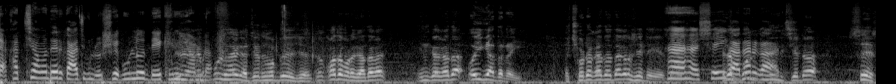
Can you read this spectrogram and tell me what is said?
দেখাচ্ছে আমাদের গাছগুলো সেগুলো দেখে নিই আমরা। ফুল হয়ে গেছে সব হয়েছে। কত বড় গাঁদা গাছ? ইনকা গাঁদা? ওই গাঁদাটাই। ছোট গাঁদা দেখো সেটাই হ্যাঁ, হ্যাঁ, সেই গাঁদার গাছ। এটা শেষ।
